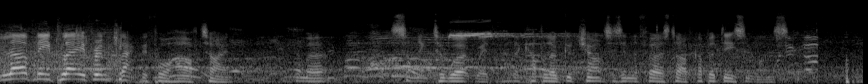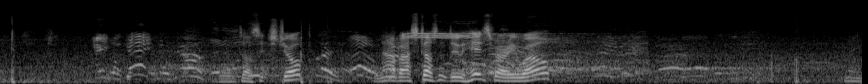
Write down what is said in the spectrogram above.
Lovely play from back before half-time. A, uh, something to work with. Had a couple of good chances in the first half, a couple of decent ones. Does its job. Navas doesn't do his very well. Neymar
